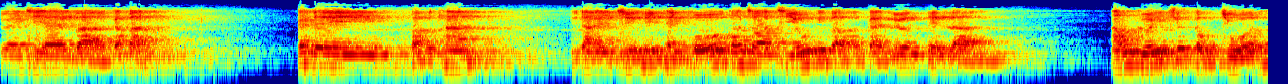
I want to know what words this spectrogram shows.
Thưa anh chị em và các bạn, cách đây khoảng một tháng, đài truyền hình thành phố có cho chiếu cái vở cải lương tên là áo cưới trước cổng chùa đó.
